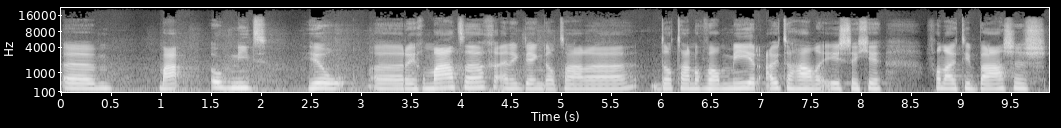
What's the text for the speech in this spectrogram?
Ehm, maar ook niet heel eh, regelmatig. En ik denk dat daar, eh, dat daar nog wel meer uit te halen is. Dat je vanuit die basis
